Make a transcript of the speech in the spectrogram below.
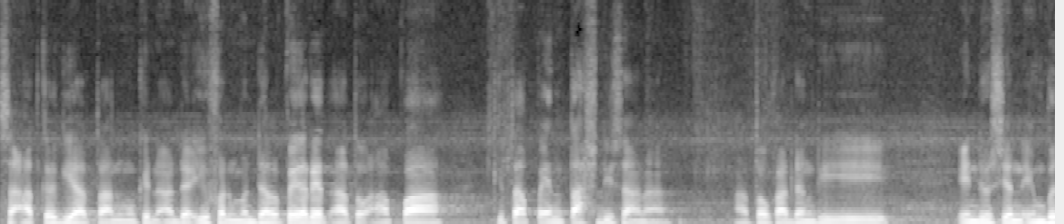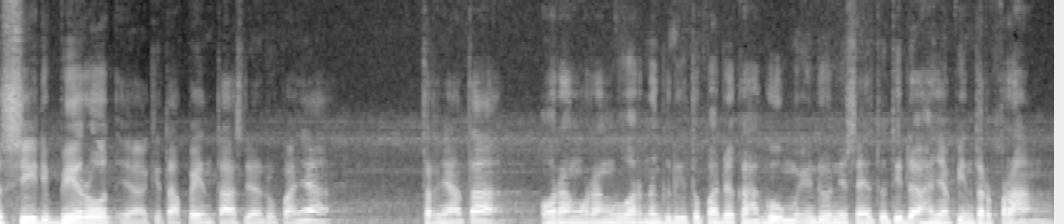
saat kegiatan mungkin ada event medal perit atau apa, kita pentas di sana. Atau kadang di Indonesian Embassy di Beirut ya, kita pentas dan rupanya ternyata orang-orang luar negeri itu pada kagum Indonesia itu tidak hanya pinter perang,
